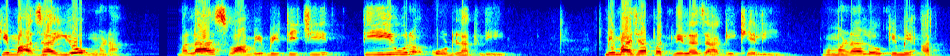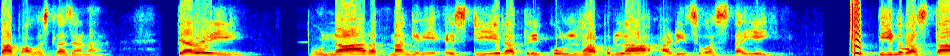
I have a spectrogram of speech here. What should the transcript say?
की माझा योग म्हणा मला स्वामी भेटीची तीव्र ओढ लागली. मी माझ्या पत्नीला जागी केली व म्हणालो की मी आत्ता पावसला जाणार. त्यावेळी पुन्हा रत्नागिरी एस टी रात्री कोल्हापूरला अडीच वाजता येईल. तर तीन वाजता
